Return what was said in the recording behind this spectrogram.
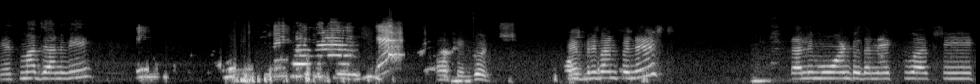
Yes, ma, Janvi? Okay, good. Everyone finished? Shall we move on to the next worksheet?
